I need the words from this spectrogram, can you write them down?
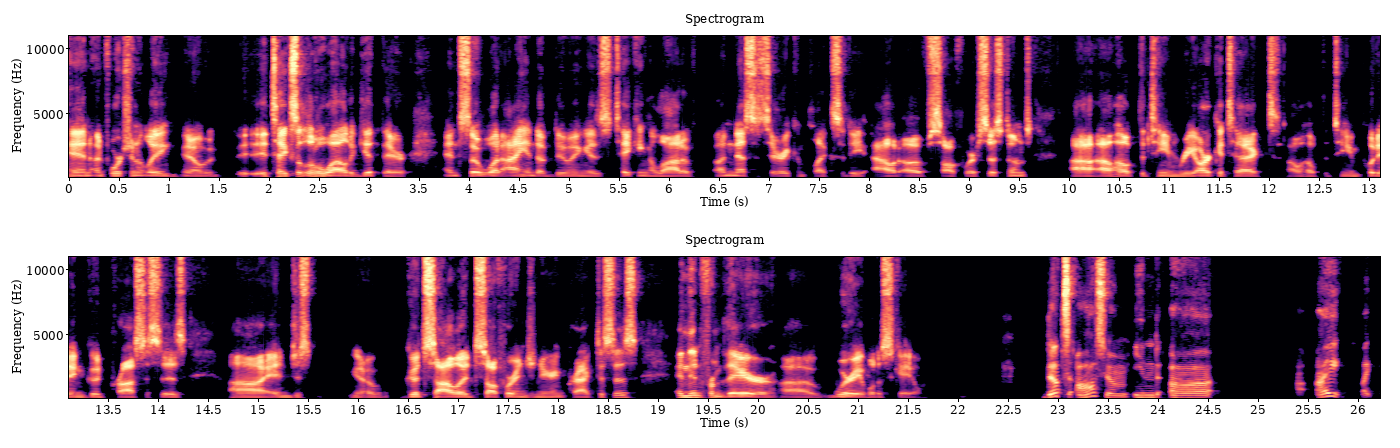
And unfortunately, you know, it, it takes a little while to get there. And so what I end up doing is taking a lot of unnecessary complexity out of software systems. Uh, I'll help the team re-architect. I'll help the team put in good processes uh, and just you know good solid software engineering practices and then from there uh, we're able to scale that's awesome and uh, i like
